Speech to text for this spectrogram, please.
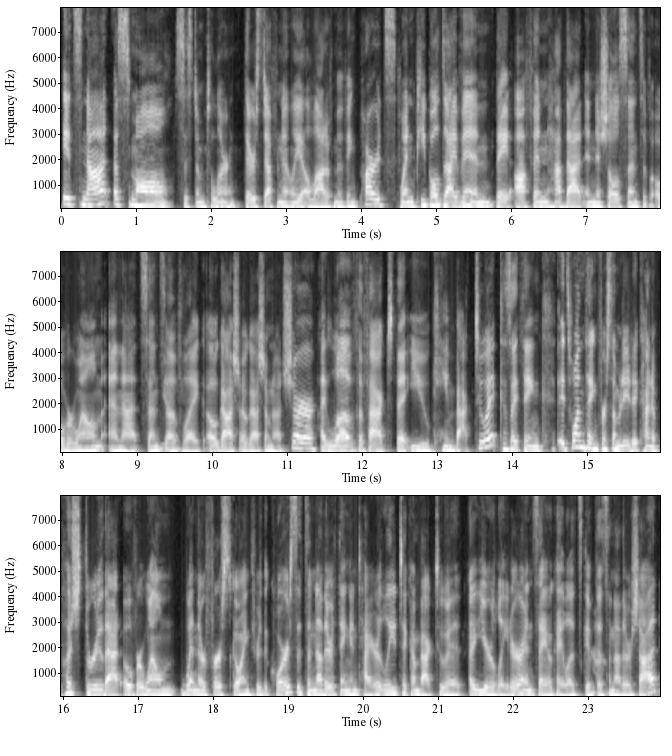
It's not a small system to learn. There's definitely a lot of moving parts. When people dive in, they often have that initial sense of overwhelm and that sense yeah. of like, oh gosh, oh gosh, I'm not sure. I love the fact that you came back to it because I think it's one thing for somebody to kind of push through that overwhelm when they're first going through the course. It's another thing entirely to come back to it a year later and say, okay, let's give this another shot.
